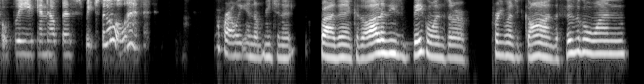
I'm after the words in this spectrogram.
hopefully you can help us reach the goal. We'll probably end up reaching it by then because a lot of these big ones are pretty much gone. The physical one,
